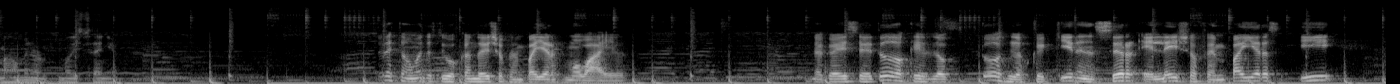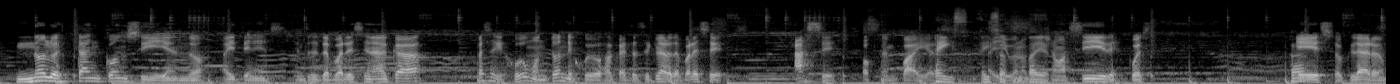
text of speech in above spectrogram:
más o menos el mismo diseño. En este momento estoy buscando Age of Empires Mobile. Acá dice todos que lo- todos los que quieren ser el Age of Empires y no lo están consiguiendo. Ahí tenés. Entonces te aparecen acá. Pasa que jugué un montón de juegos acá. Entonces claro, te aparece Ace of Empires. Ace, Ace Hay of que Empires. se llama así, después Ah, eso, claro.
